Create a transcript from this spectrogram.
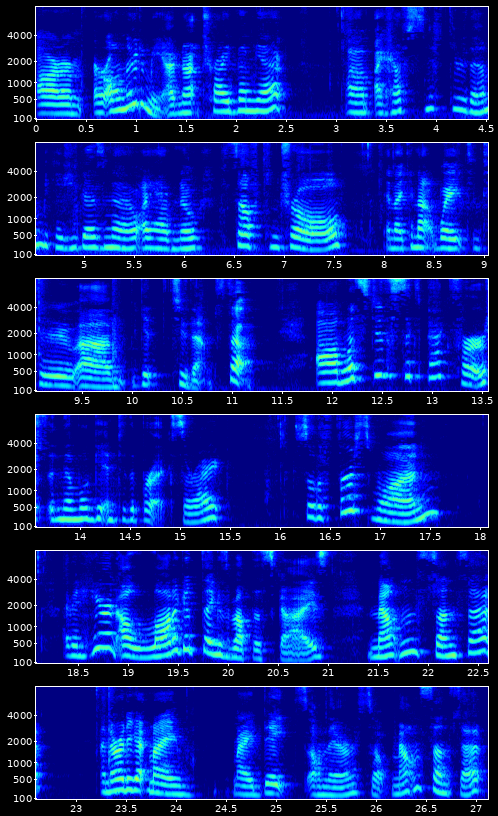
are, are all new to me. I've not tried them yet. Um, I have sniffed through them because you guys know I have no self-control, and I cannot wait to um, get to them. So, um, let's do the six-pack first, and then we'll get into the bricks, all right? So the first one, I've been hearing a lot of good things about this, guys. Mountain Sunset. And I already got my, my dates on there. So, Mountain Sunset.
